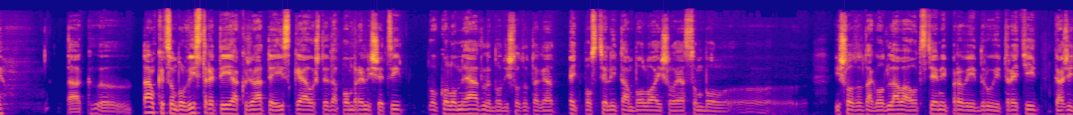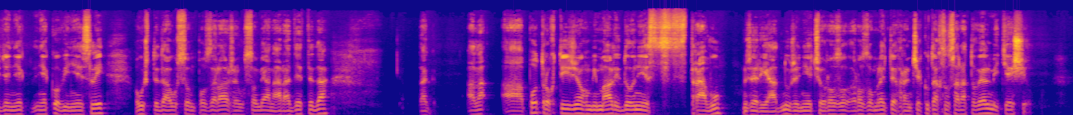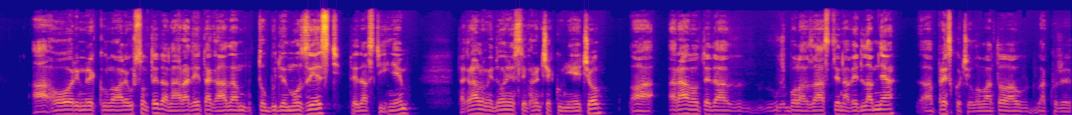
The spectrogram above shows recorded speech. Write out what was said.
Tak e, tam, keď som bol vystretý, akože na tej iske a už teda pomreli všetci okolo mňa, lebo išlo to tak, 5 postelí tam bolo a išlo, ja som bol e, Išlo to tak odľava od steny, prvý, druhý, tretí, každý deň niek- niekoho vyniesli a už teda už som pozeral, že už som ja na rade teda. Tak a, na, a po troch týždňoch mi mali doniesť stravu, že riadnu, že niečo rozo, rozomleté v hrnčeku, tak som sa na to veľmi tešil. A hovorím, reku, no ale už som teda na rade, tak hádam, to budem môcť jesť, teda stihnem. Tak ráno mi doniesli v hrnčeku niečo a ráno teda už bola zástena vedľa mňa a preskočilo ma to a akože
